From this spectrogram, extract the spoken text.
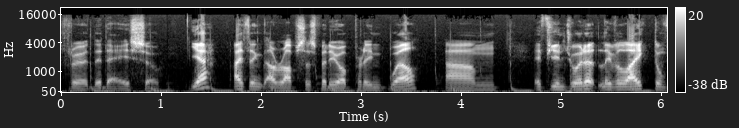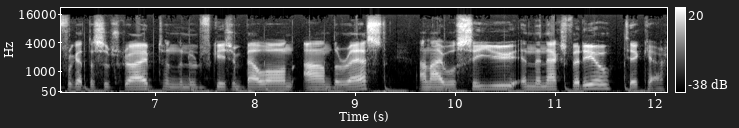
throughout the day. So yeah, I think that wraps this video up pretty well. Um, if you enjoyed it, leave a like. Don't forget to subscribe, turn the notification bell on, and the rest. And I will see you in the next video. Take care.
